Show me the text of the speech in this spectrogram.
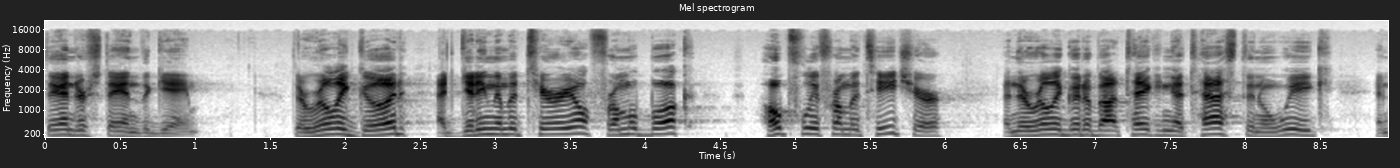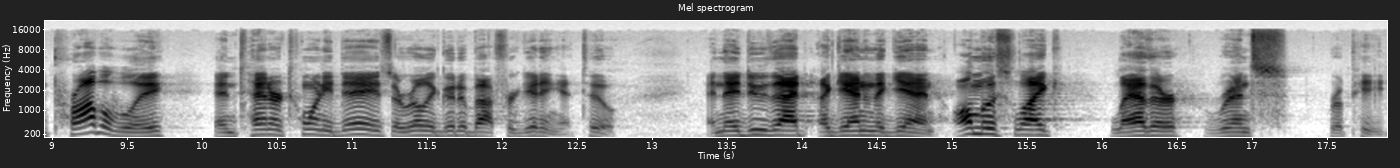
They understand the game. They're really good at getting the material from a book, hopefully from a teacher, and they're really good about taking a test in a week, and probably in 10 or 20 days, they're really good about forgetting it too. And they do that again and again, almost like lather, rinse, repeat.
